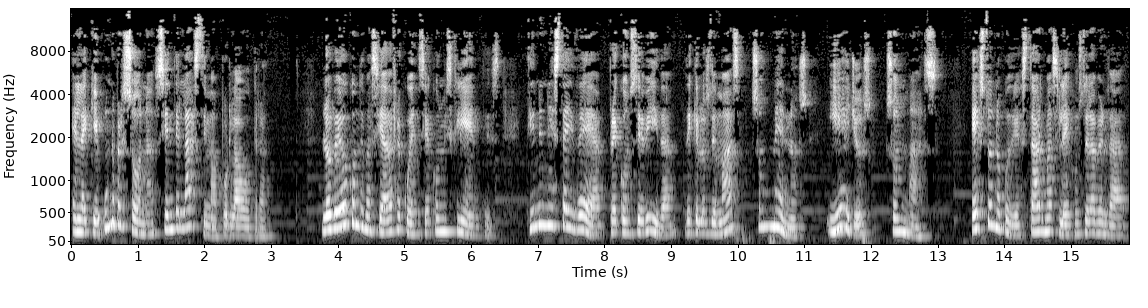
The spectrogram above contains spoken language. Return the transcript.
en la que una persona siente lástima por la otra. Lo veo con demasiada frecuencia con mis clientes. Tienen esta idea preconcebida de que los demás son menos y ellos son más. Esto no podría estar más lejos de la verdad.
